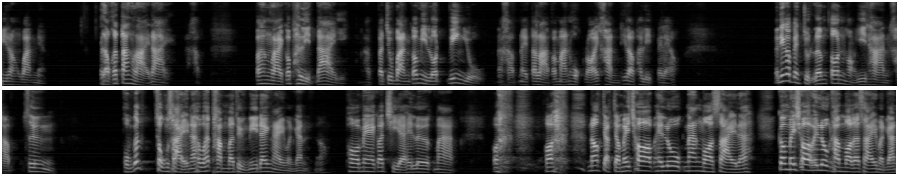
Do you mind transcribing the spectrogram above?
มีรางวัลเนี่ยเราก็ตั้งรายได้นะครับตั้งรายก็ผลิตได้อีกครับปัจจุบันก็มีรถวิ่งอยู่นะครับในตลาดประมาณ 600 คันที่เราผลิตไปแล้ว อันนี้ก็เป็นจุดเริ่มต้นของอีธานครับ ซึ่งผมก็สงสัยนะว่าทำมาถึงนี่ได้ไงเหมือนกันพ่อแม่ก็เชียร์ให้เลิกมาก เพราะเพราะนอกจากจะไม่ชอบให้ลูกนั่งมอไซค์แล้ว ก็ไม่ชอบให้ลูกทำมอเตอร์ไซค์เหมือนกัน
